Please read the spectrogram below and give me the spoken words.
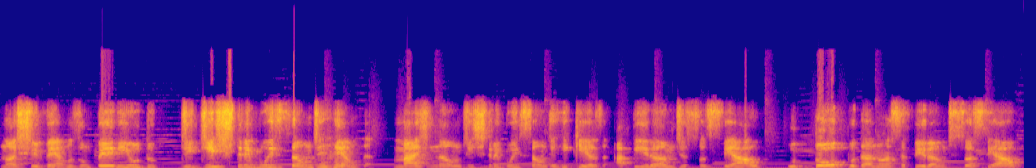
Nós tivemos um período de distribuição de renda, mas não distribuição de riqueza. A pirâmide social, o topo da nossa pirâmide social,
